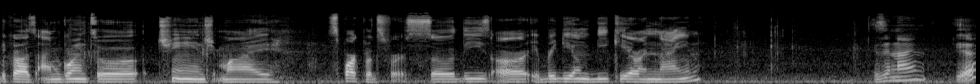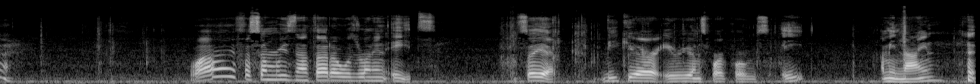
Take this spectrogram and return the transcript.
because I'm going to change my spark plugs first. So these are Iridium BKR 9 is it 9 yeah. Why? For some reason I thought I was running 8 so yeah BKR Iridium Spark Plugs 8. I mean 9.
